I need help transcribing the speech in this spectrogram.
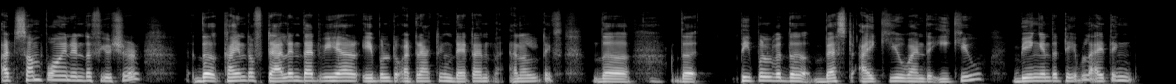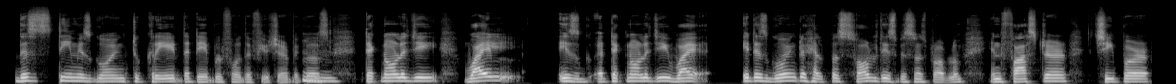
at some point in the future the kind of talent that we are able to attract in data and analytics the the people with the best iq and the eq being in the table i think this team is going to create the table for the future because mm-hmm. technology while is technology why it is going to help us solve this business problem in faster cheaper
